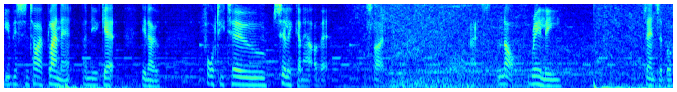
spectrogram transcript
this entire planet, and you get, you know, 42 silicon out of it. It's like, that's not really sensible.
